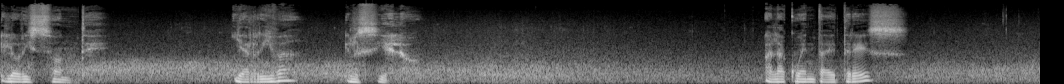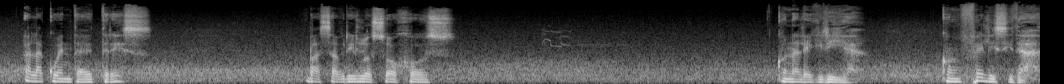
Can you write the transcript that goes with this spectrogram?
El horizonte y arriba el cielo. A la cuenta de tres, a la cuenta de tres, vas a abrir los ojos con alegría, con felicidad.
